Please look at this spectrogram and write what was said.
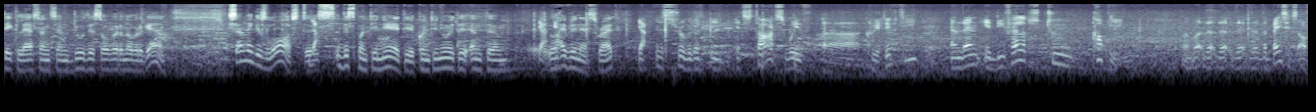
take lessons and do this over and over again something is lost Yeah. It's the spontaneity continuity and um, Yeah, liveliness right Yeah, it's true because it, it starts with uh, creativity and then it develops to copying. The, the, the, the, the basics of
